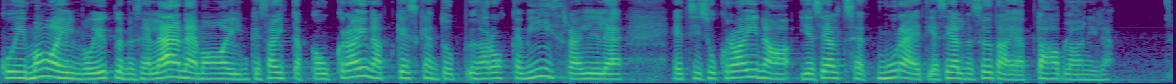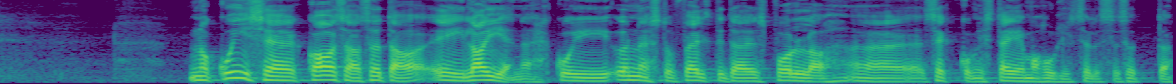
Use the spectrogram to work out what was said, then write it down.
kui maailm või ütleme, see läänemaailm, kes aitab ka Ukrainat, keskendub üha rohkem Iisraelile, et siis Ukraina ja sealsed mured ja sealne sõda jääb tahaplaanile? no kui see Gaza sõda ei laiene, kui õnnestub vältida Hezbollah äh, sekkumist täiemahuliselt sellesse sõtta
